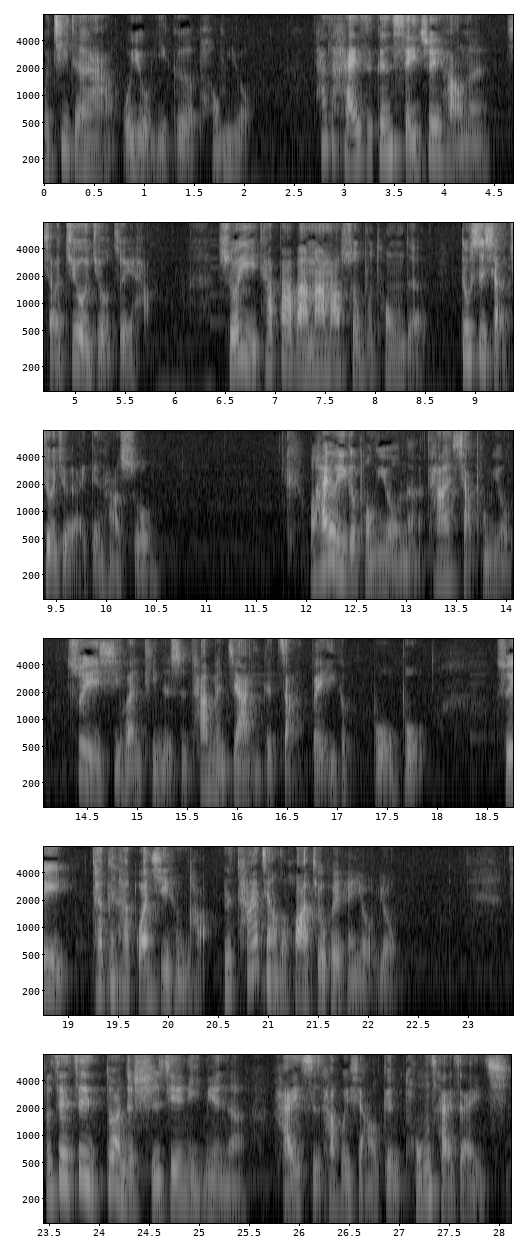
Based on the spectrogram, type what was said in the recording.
我记得啊，我有一个朋友，他的孩子跟谁最好呢？小舅舅最好，所以他爸爸妈妈说不通的，都是小舅舅来跟他说。我还有一个朋友呢，他小朋友最喜欢听的是他们家一个长辈，一个伯伯，所以。他跟他关系很好，那他讲的话就会很有用。所以在这段的时间里面呢，孩子他会想要跟同才在一起，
